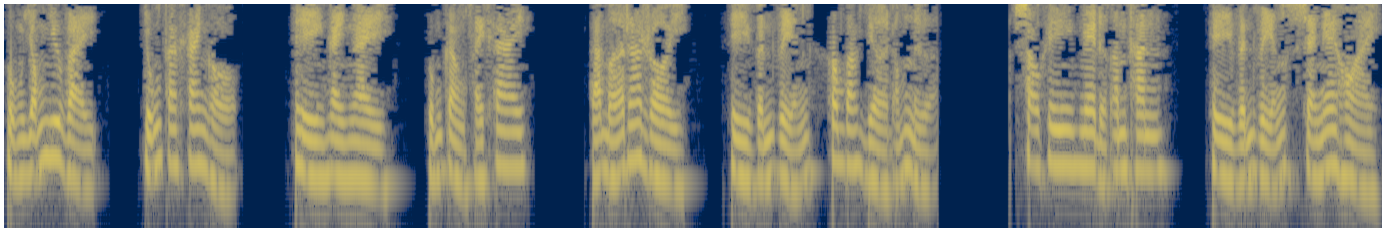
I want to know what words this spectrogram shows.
Cũng giống như vậy, chúng ta khai ngộ, thì ngày ngày cũng cần phải khai. Đã mở ra rồi, thì vĩnh viễn không bao giờ đóng nữa. Sau khi nghe được âm thanh, thì vĩnh viễn sẽ nghe hoài.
